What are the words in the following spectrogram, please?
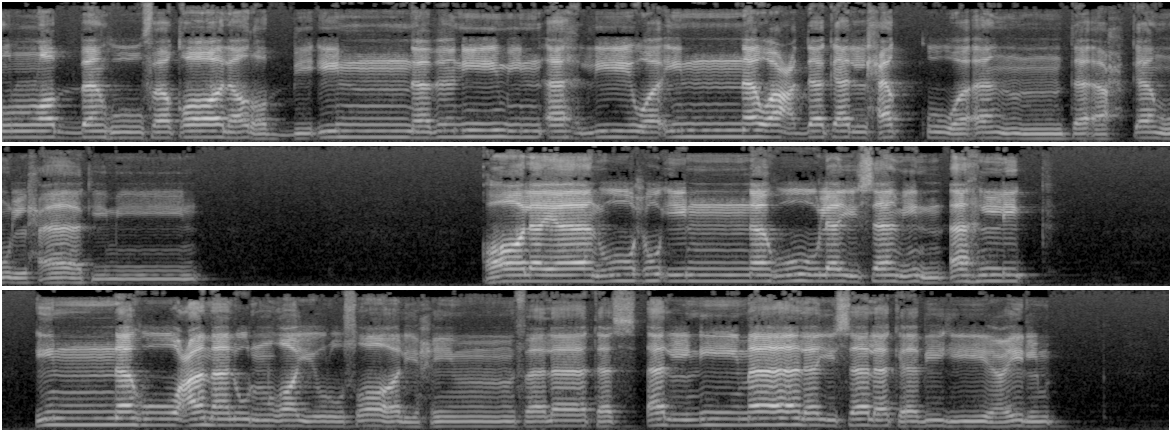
ربه فقال رب إن ابني من أهلي وإن وعدك الحق وأنت أحكم الحاكمين. قال يا نوح إنه ليس من أهلك إنه عمل غير صالح فلا تسألني ما ليس لك به علم.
